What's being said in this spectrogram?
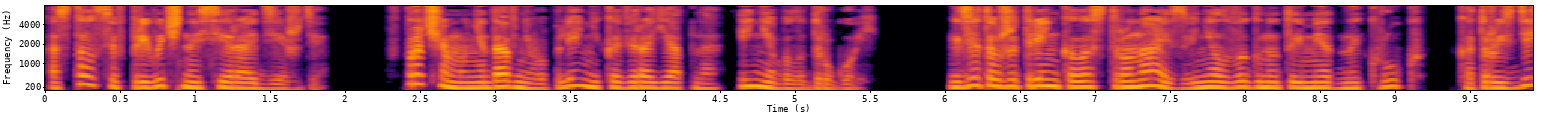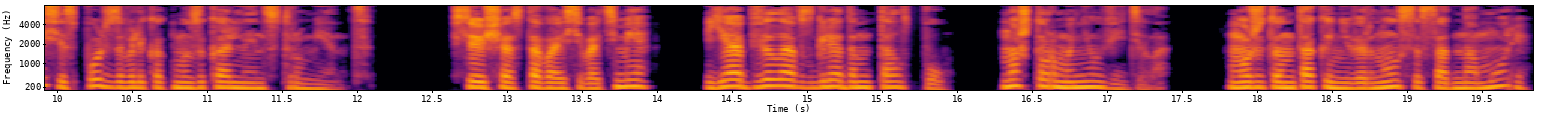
остался в привычной серой одежде. Впрочем, у недавнего пленника, вероятно, и не было другой. Где-то уже тренькала струна и звенел выгнутый медный круг, который здесь использовали как музыкальный инструмент. Все еще оставаясь во тьме, я обвела взглядом толпу, но шторма не увидела. Может, он так и не вернулся с дна моря?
